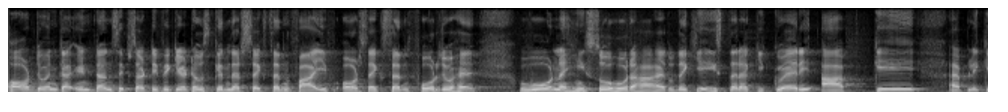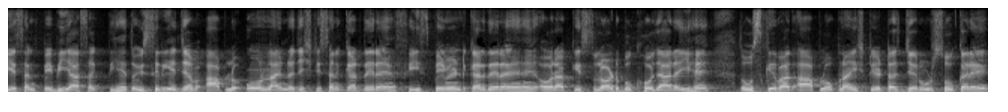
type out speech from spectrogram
और जो इनका इंटर्नशिप सर्टिफिकेट है, उसके अंदर सेक्शन फाइव और सेक्शन फोर जो है, वो नहीं शो हो रहा है। तो देखिए, इस तरह की क्वेरी आपके एप्लीकेशन पे भी आ सकती है। तो इसलिए जब आप लोग ऑनलाइन रजिस्ट्रेशन कर दे रहे हैं फ़ीस पेमेंट कर दे रहे हैं और आपकी स्लॉट बुक हो जा रही है तो उसके बाद आप लोग अपना स्टेटस ज़रूर शो करें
